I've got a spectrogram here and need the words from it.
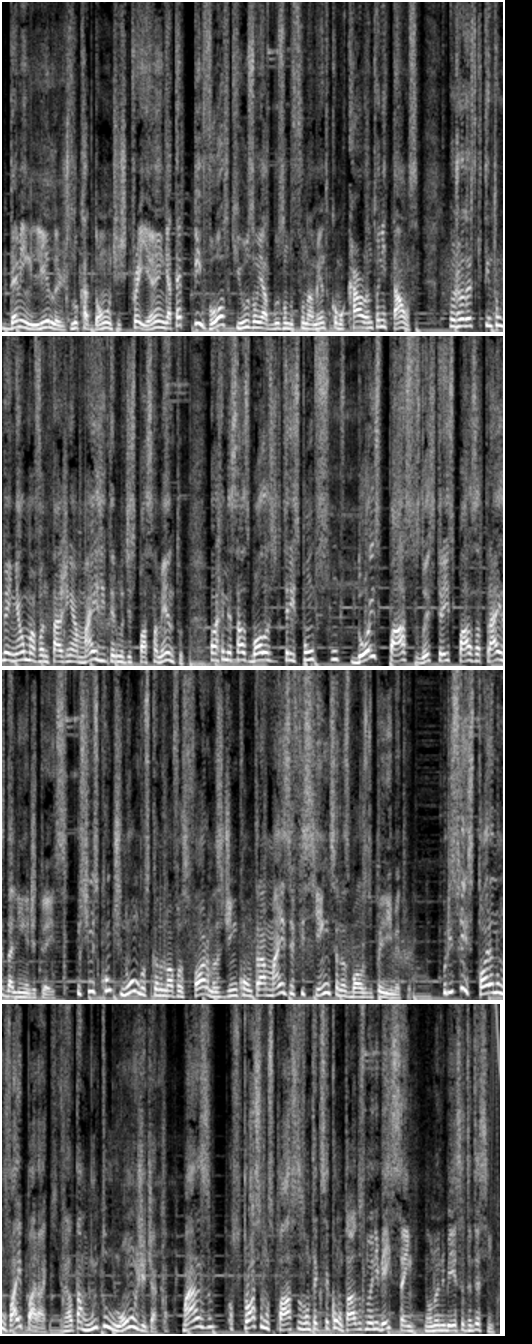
Damian Lillard, Luka Doncic, Trey Young, até pivôs que usam e abusam do fundamento como Carl Anthony Towns. São jogadores que tentam ganhar uma vantagem a mais em termos de espaçamento ao arremessar as bolas de três pontos uns dois passos, dois, três passos atrás da linha de três. Os times continuam buscando novas formas de encontrar mais eficiência nas bolas do perímetro. Por isso que a história não vai parar aqui, né? ela tá muito longe de acabar. Mas os próximos passos vão ter que ser contados no NBA 100, não no NBA 75.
